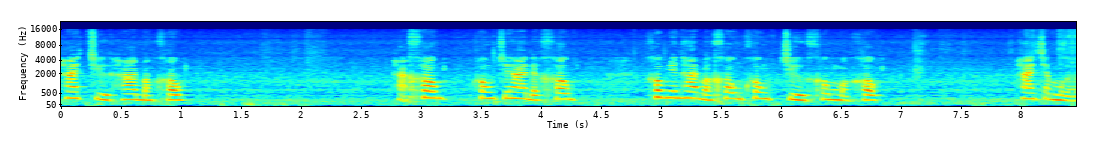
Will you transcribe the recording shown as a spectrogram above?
2 trừ 2 bằng 0. Hạ 0, 0 chia 2 được 0. 0 nhân 2 bằng 0, 0 trừ 0 bằng 0. 210.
